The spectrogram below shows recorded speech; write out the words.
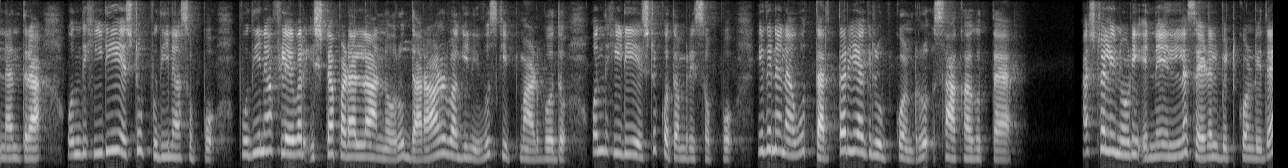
ನಂತರ ಒಂದು ಹಿಡಿಯಷ್ಟು ಪುದೀನ ಸೊಪ್ಪು. ಪುದೀನ ಫ್ಲೇವರ್ ಇಷ್ಟಪಡಲ್ಲ ಅನ್ನೋರು ಧಾರಾಳವಾಗಿ ನೀವು ಸ್ಕಿಪ್ ಮಾಡ್ಬೋದು. ಒಂದು ಹಿಡಿಯಷ್ಟು ಕೊತ್ತಂಬರಿ ಸೊಪ್ಪು. ಇದನ್ನು ನಾವು ತರ್ತರಿಯಾಗಿ ರುಬ್ಕೊಂಡ್ರು ಸಾಕಾಗುತ್ತೆ. ಅಷ್ಟರಲ್ಲಿ ನೋಡಿ ಎಣ್ಣೆ ಎಲ್ಲ ಸೈಡಲ್ಲಿ ಬಿಟ್ಕೊಂಡಿದೆ.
